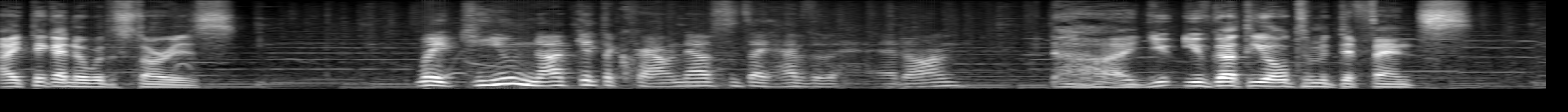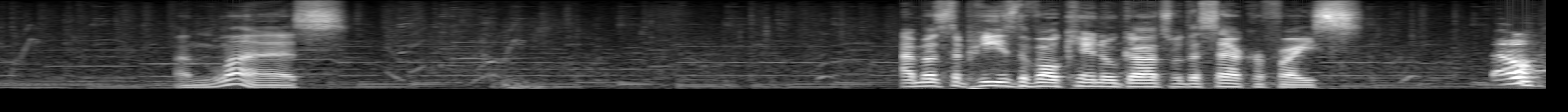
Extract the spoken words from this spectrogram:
I think I know where the star is. Wait, can you not get the crown now since I have the head on? Ah, you you've got the ultimate defense. Unless I must appease the volcano gods with a sacrifice. Oh,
